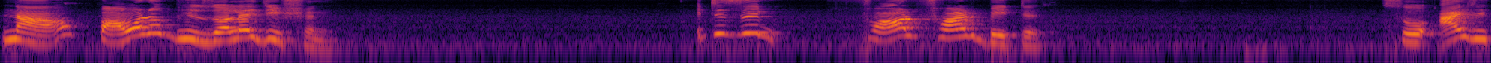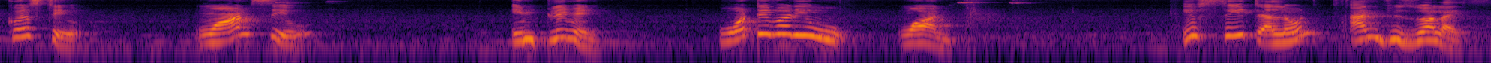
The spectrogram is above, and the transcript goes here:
Now, power of visualization. It is a far, far better. So, I request you, once you implement whatever you want, you sit alone and visualize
